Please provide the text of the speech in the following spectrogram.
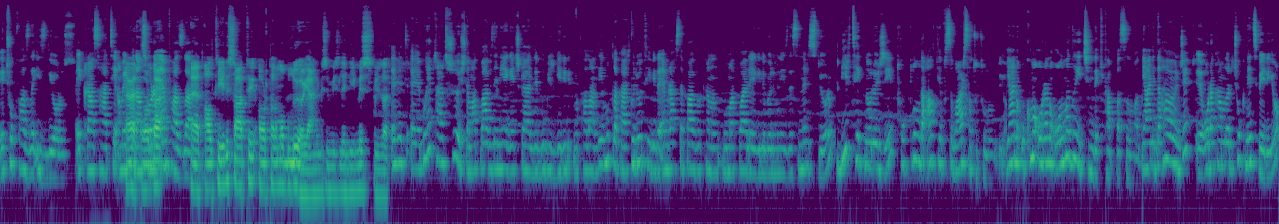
e, çok fazla izliyoruz. Ekran saati Amerika'dan Evet, sonra en fazla. Evet 6-7 saati ortalama buluyor yani bizim izlediğimiz güzel. Evet e, bu hep tartışılıyor işte matbaa bize niye geç geldi bu bir gerilik mi falan diye mutlaka Blue TV'de Emrah Sefa Gürkan'ın bu matbaa ile ilgili bölümünü izlesinler istiyorum. Bir teknoloji toplumda altyapısı varsa tutulur diyor. Yani okuma oranı olmadığı için de kitap basılmadı. Yani daha önce e, o rakamları çok net veriyor.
